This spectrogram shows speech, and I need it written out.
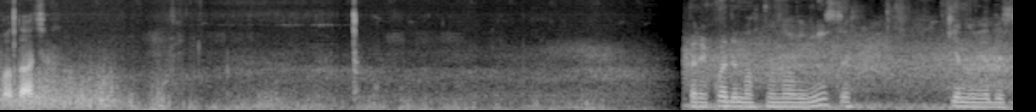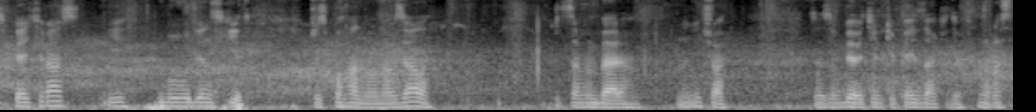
Подача. Переходимо на нове місце. Кинув я десь 5 разів і був один схід. Щось погано вона взяла під самим берегом. Ну нічого. Це зробив тільки 5 закидів. Зараз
